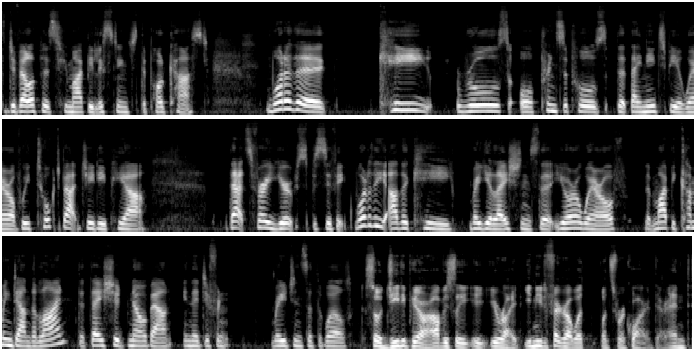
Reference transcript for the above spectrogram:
the developers who might be listening to the podcast, what are the key rules or principles that they need to be aware of? We talked about GDPR. That's very Europe specific. What are the other key regulations that you're aware of that might be coming down the line that they should know about in their different regions of the world? So GDPR, obviously, you're right. You need to figure out what, what's required there. And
